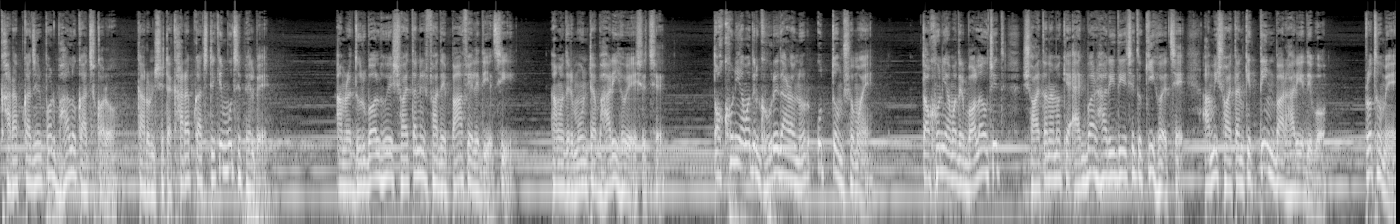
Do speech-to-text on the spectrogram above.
খারাপ কাজের পর ভালো কাজ করো, কারণ সেটা খারাপ কাজটিকে মুছে ফেলবে। আমরা দুর্বল হয়ে শয়তানের ফাঁদে পা ফেলে দিয়েছি। আমাদের মনটা ভারী হয়ে এসেছে। তখনই আমাদের ঘুরে দাঁড়ানোর উত্তম সময়। তখনই আমাদের বলা উচিত, শয়তান আমাকে একবার হারিয়ে দিয়েছে তো কি হয়েছে? আমি শয়তানকে তিনবার হারিয়ে দেব। প্রথমে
